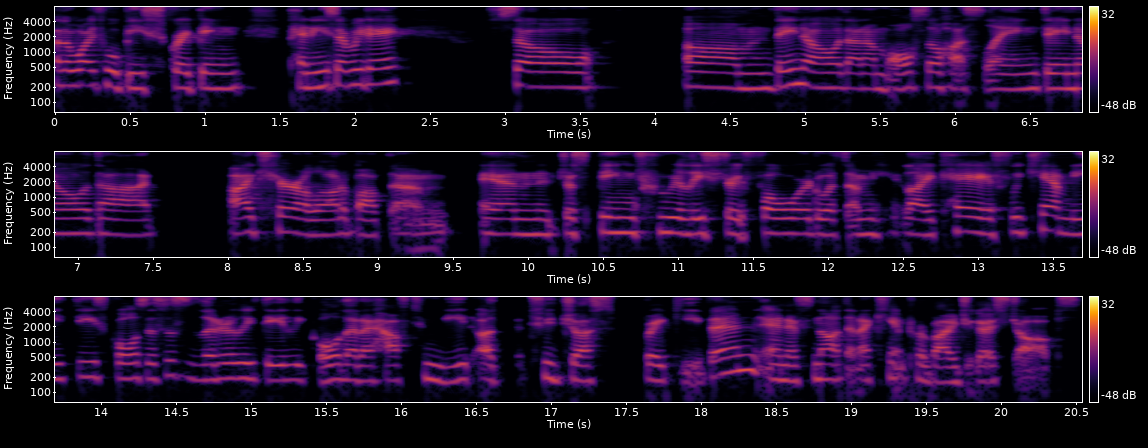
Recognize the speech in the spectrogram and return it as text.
Otherwise, we'll be scraping pennies every day. So um, they know that I'm also hustling. They know that I care a lot about them and just being really straightforward with them like hey if we can't meet these goals this is literally daily goal that i have to meet uh, to just break even. And if not, then I can't provide you guys jobs.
